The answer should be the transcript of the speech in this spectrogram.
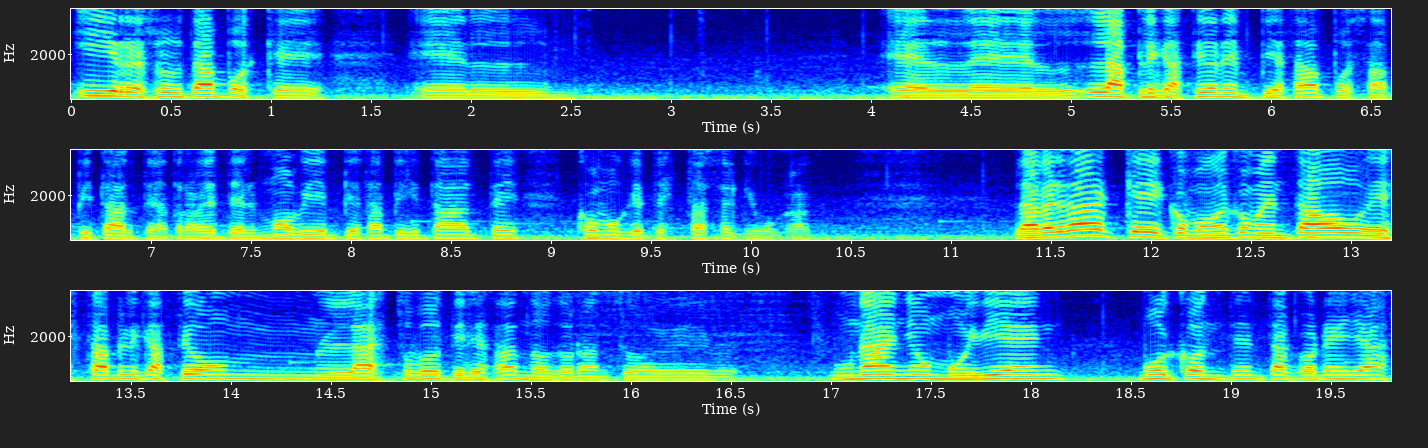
y resulta pues que la aplicación empieza pues a pitarte a través del móvil, empieza a pitarte como que te estás equivocando. La verdad que, como he comentado, esta aplicación la estuve utilizando durante eh, un año muy bien, muy contenta con ella,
